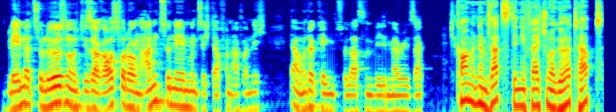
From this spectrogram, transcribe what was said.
Probleme zu lösen und diese Herausforderungen anzunehmen und sich davon einfach nicht ja, unterkriegen zu lassen, wie Mary sagt. Ich komme mit einem Satz, den ihr vielleicht schon mal gehört habt.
